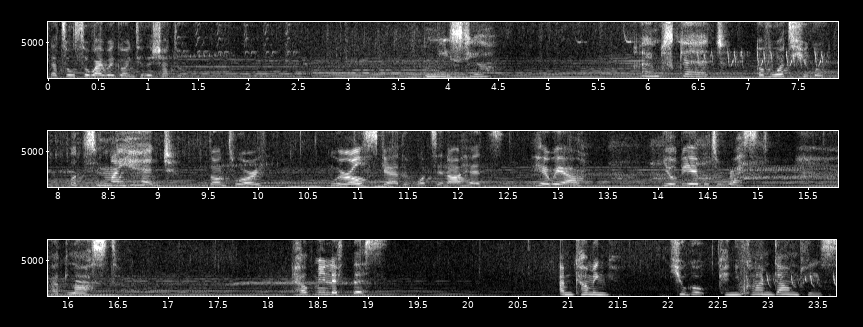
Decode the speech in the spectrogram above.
That's also why we're going to the chateau. Amicia. I'm scared. Of what, Hugo? What's in my head? Don't worry. We're all scared of what's in our heads. Here we are. You'll be able to rest. At last. Help me lift this. I'm coming. Hugo, can you climb down, please?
